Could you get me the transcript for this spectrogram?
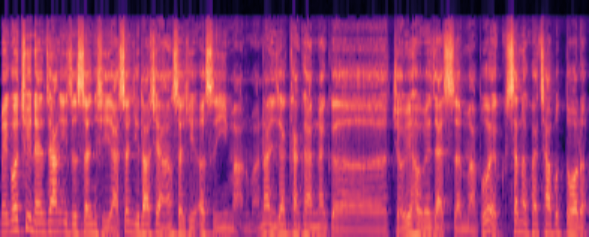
美国去年这样一直升息啊，升息到现在好像升息二十一码了嘛，那你再看看那个九月会不会再升嘛？不会，升的快差不多了。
